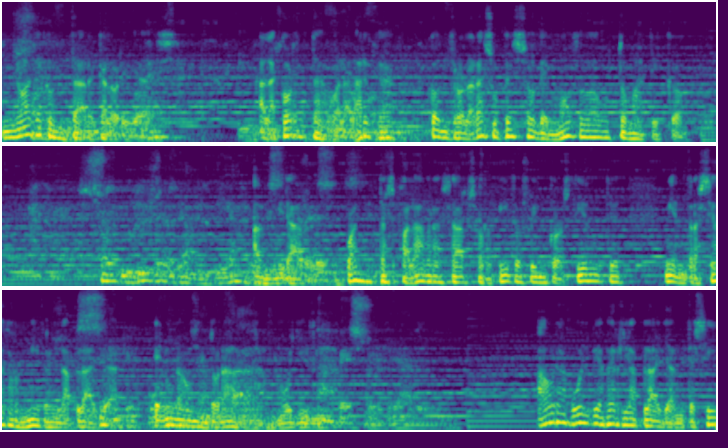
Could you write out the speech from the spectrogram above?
No ha de contar calorías. A la corta o a la larga, controlará su peso de modo automático. Admirable cuántas palabras ha absorbido su inconsciente mientras se ha dormido en la playa, en una hondonada mullida. Ahora vuelve a ver la playa ante sí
